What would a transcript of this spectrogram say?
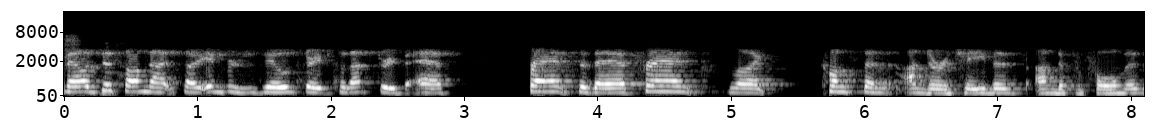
now, just on that, so in Brazil's group, so that's Group F. France are there. France, like constant underachievers, underperformers.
